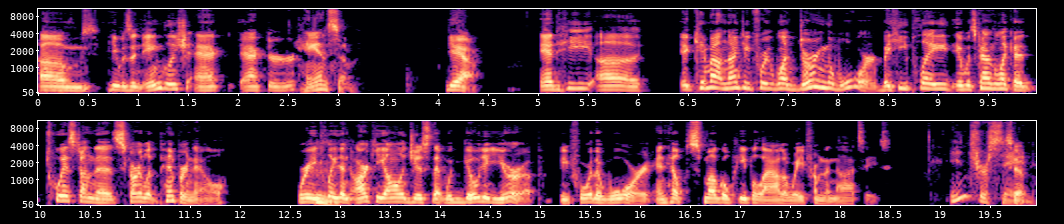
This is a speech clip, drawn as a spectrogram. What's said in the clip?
Um looks he was an English act actor handsome. Yeah. And he uh it came out in 1941 during the war, but he played it was kind of like a twist on the Scarlet Pimpernel where he Hmm. played an archaeologist that would go to Europe before the war and help smuggle people out away from the Nazis. Interesting.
